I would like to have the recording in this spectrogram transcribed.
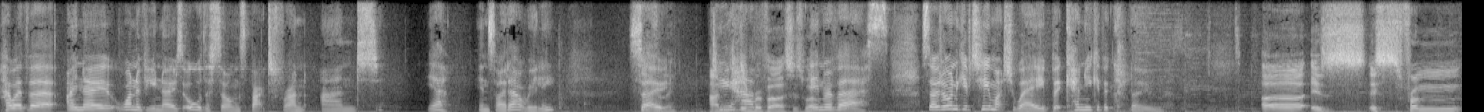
However, I know one of you knows all the songs back to front and, yeah, inside out, really. So, Definitely. And in have- reverse as well. In reverse. So, I don't want to give too much away, but can you give a clue? Uh, is it's from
